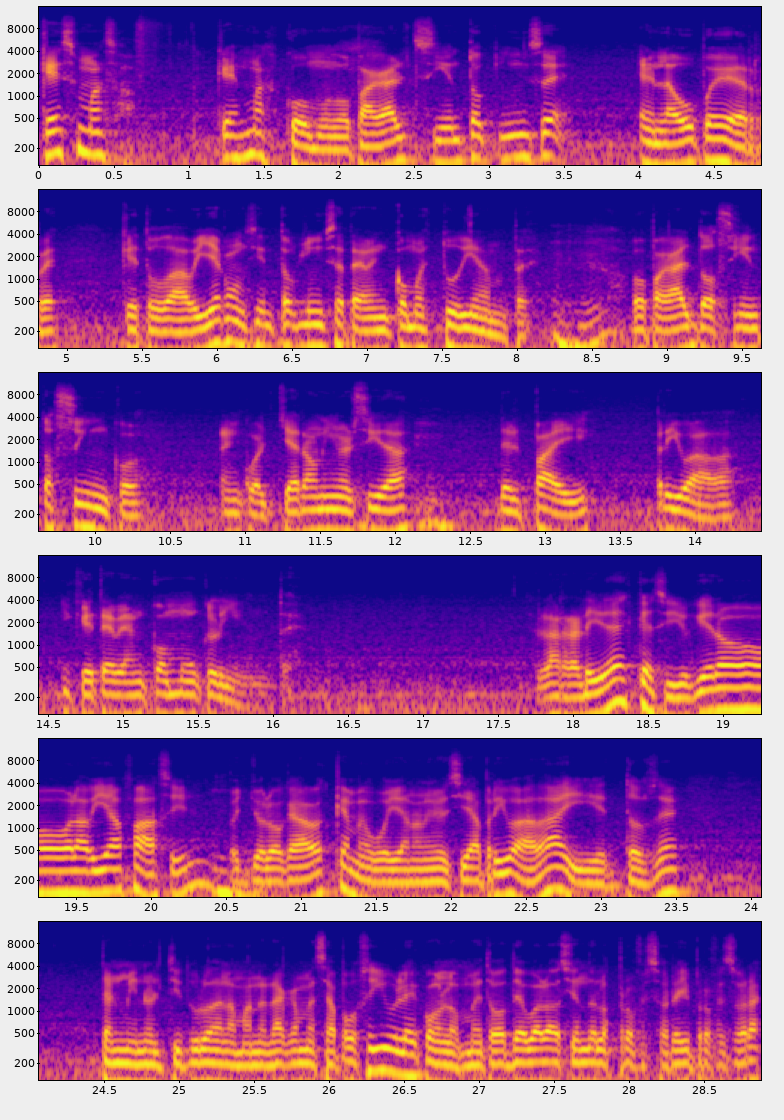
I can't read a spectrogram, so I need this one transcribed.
¿qué es más qué es más cómodo pagar 115 en la UPR que todavía con 115 te ven como estudiante o pagar 205 en cualquier universidad del país privada y que te vean como cliente. La realidad es que si yo quiero la vía fácil, pues yo lo que hago es que me voy a una universidad privada y entonces termino el título de la manera que me sea posible, con los métodos de evaluación de los profesores y profesoras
